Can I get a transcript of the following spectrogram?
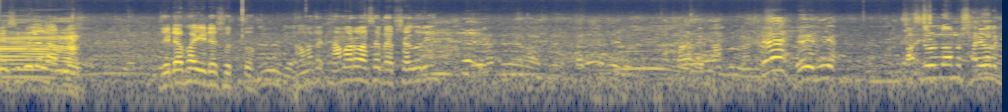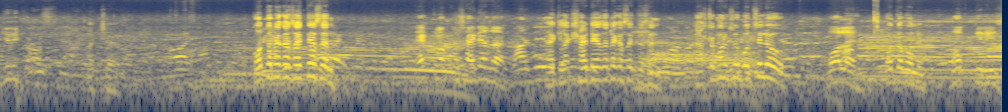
বেশি বলে লাভ নাই। যেটা ভাই এটা সত্য। আমাদের খামারও আছে ব্যবসা করি। আচ্ছা। কত টাকা চাইতেছেন? এক লক্ষ ষাট হাজার। এক লাখ ষাট হাজার টাকা চাইতেছেন। কাস্টমার কিছু বলছিল? বলে। কত বলে? বত্রিশ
